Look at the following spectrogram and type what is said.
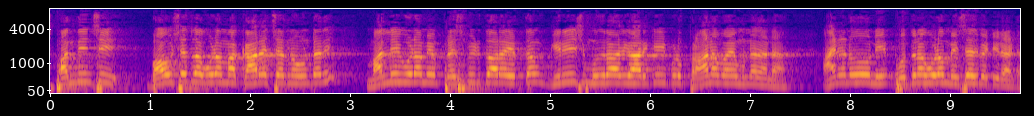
స్పందించి భవిష్యత్తులో కూడా మా కార్యాచరణ ఉంటుంది. మళ్ళీ కూడా మేము ప్రెస్ మీట్ ద్వారా చెప్తాం గిరీష్ ముదిరాజు గారికి ఇప్పుడు ప్రాణభయం ఉన్నదన్న. ఆయనను నీ పొద్దున కూడా మెసేజ్ పెట్టిరట.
